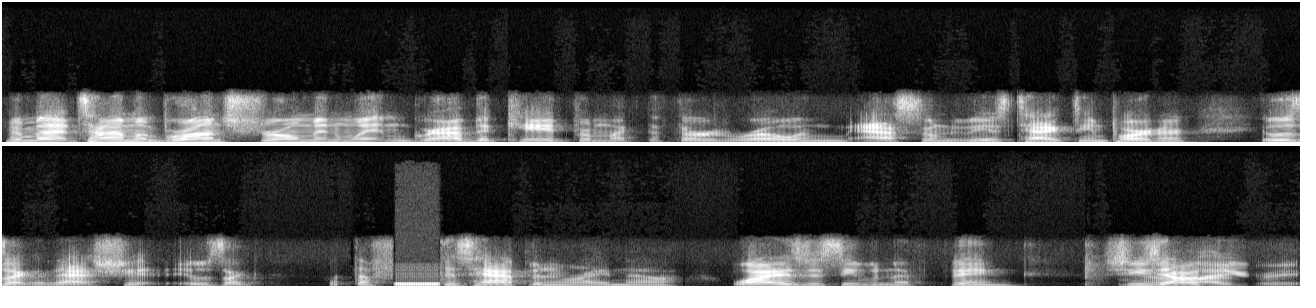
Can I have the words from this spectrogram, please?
Remember that time when Braun Strowman went and grabbed a kid from like the third row and asked him to be his tag team partner? It was like that shit. It was like, what the f- is happening right now? Why is this even a thing? She's No, out I here. agree.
